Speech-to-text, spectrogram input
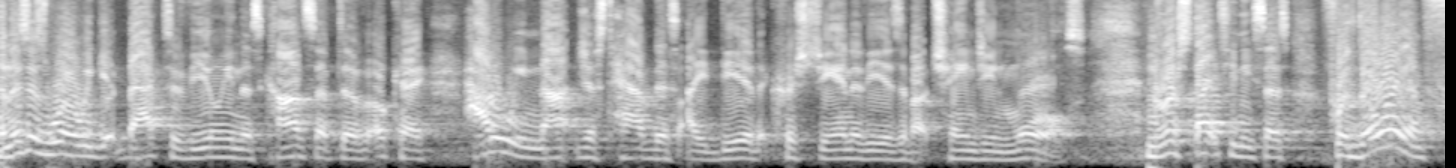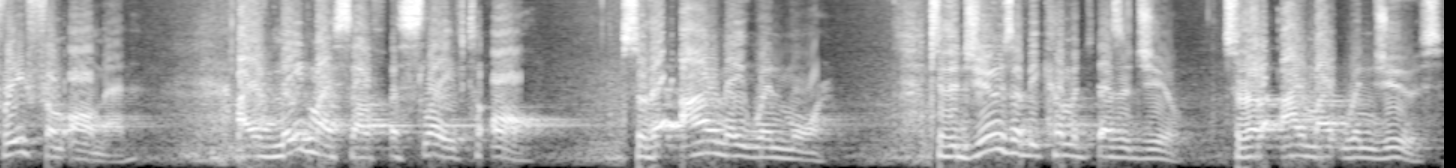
And this is where we get back to viewing this concept of okay, how do we not just have this idea that Christianity is about changing morals? In verse 19, he says, For though I am free from all men, I have made myself a slave to all, so that I may win more. To the Jews I become as a Jew, so that I might win Jews.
